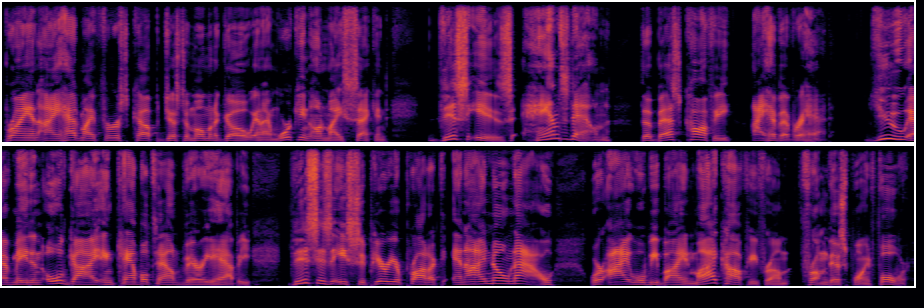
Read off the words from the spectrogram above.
Brian, I had my first cup just a moment ago and I'm working on my second. This is hands down the best coffee I have ever had. You have made an old guy in Campbelltown very happy. This is a superior product, and I know now where I will be buying my coffee from from this point forward.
